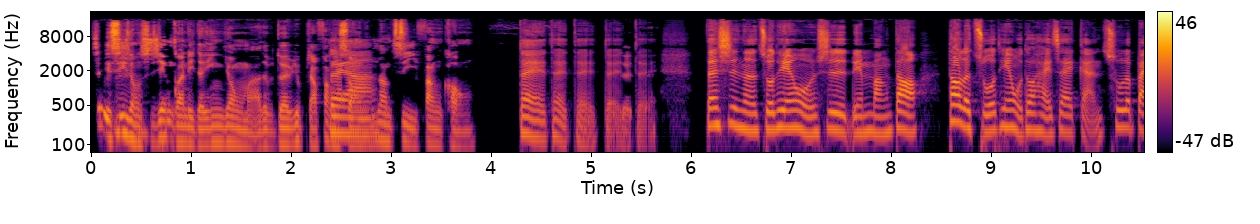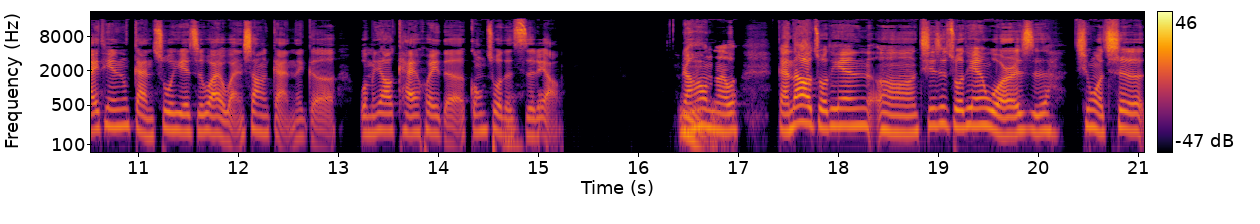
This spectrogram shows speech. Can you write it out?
这也是一种嗯时间管理的应用嘛，对不对？就比较放松，啊让自己放空。对对对对对对。但是呢，昨天我是连忙到到了昨天我都还在赶，除了白天赶作业之外，晚上赶那个我们要开会的工作的资料。然后呢，赶到昨天，嗯，其实昨天我儿子请我吃了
